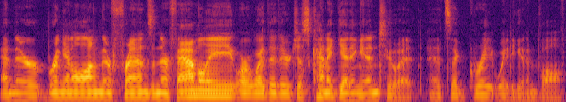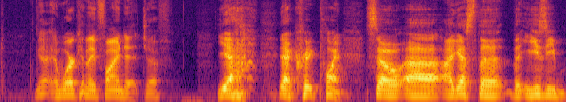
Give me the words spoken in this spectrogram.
and they're bringing along their friends and their family, or whether they're just kind of getting into it. It's a great way to get involved. Yeah, and where can they find it, Jeff? Yeah, yeah, great point. So uh, I guess the the easy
